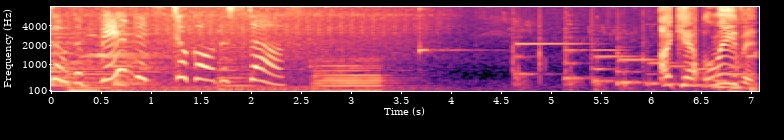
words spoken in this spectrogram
So the bandits took all the stuff. I can't believe it.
